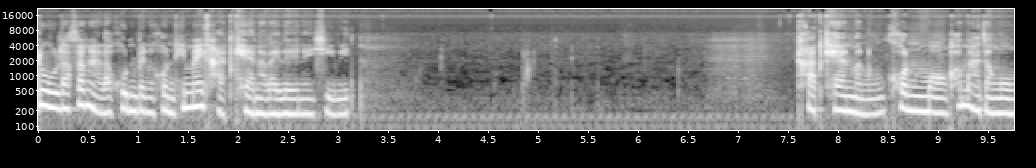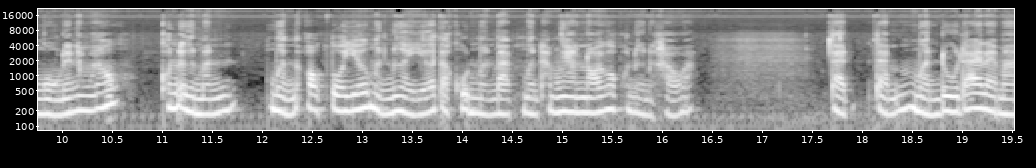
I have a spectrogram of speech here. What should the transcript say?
ดูลักษณะแล้วคุณเป็นคนที่ไม่ขาดแคลนอะไรเลยในชีวิต ขาดแคลนเหมือนคนมองเข้ามาจะงงๆด้วยนะว่าเอ้าคนอื่นมันเหมือนออกตัวเยอะเหมือนเหนื่อยเยอะ แต่คุณเหมือนแบบเหมือนทำงานน้อยกว่าคนอื่นเขาอะแต่แต่เหมือนดูได้อะไรมา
